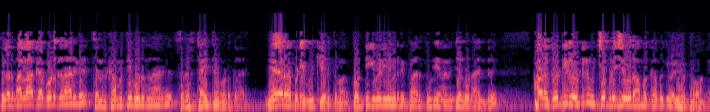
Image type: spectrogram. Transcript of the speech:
சிலர் மல்லாக்கா கொடுக்கிறார்கள் சிலர் கமுத்தி கொடுக்கிறார்கள் சிலர் ஸ்டைட்டா கொடுக்கிறார்கள். நேரம் அப்படியே முக்கிய எடுத்துருவாங்க தொட்டிக்கு வெளியே அவர் நிற்பார் துணியை நெஞ்சல் கூட என்று அவரை தொட்டியில் விட்டு உச்சி பிடிச்சி ஒரு அமுக்கு அமுக்கி வெளியிட்டுருவாங்க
